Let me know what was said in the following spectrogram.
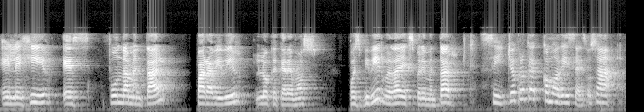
elegir es fundamental para vivir lo que queremos, pues vivir, ¿verdad? Y experimentar. Sí, yo creo que como dices, o sea,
